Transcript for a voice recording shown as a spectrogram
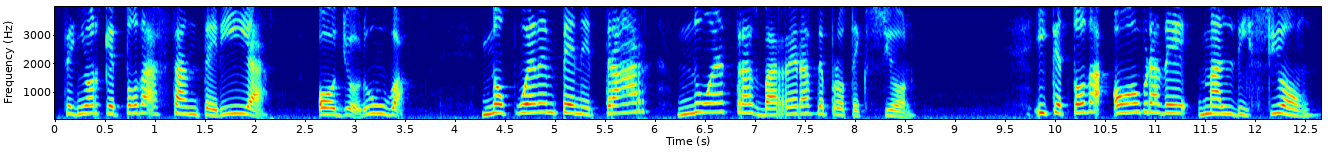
Señor, que toda santería o yoruba no pueden penetrar nuestras barreras de protección y que toda obra de maldición,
